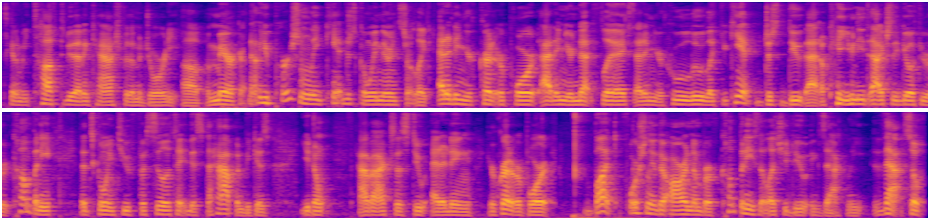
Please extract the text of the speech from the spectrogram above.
it's going to be tough to do that in cash for the majority of America. Now, you personally can't just go in there and start like editing your credit report, adding your Netflix, adding your Hulu. Like you can't just do that. Okay, you need to actually go through a company that's going to facilitate this to happen because you don't have access to editing your credit report but fortunately, there are a number of companies that let you do exactly that. So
